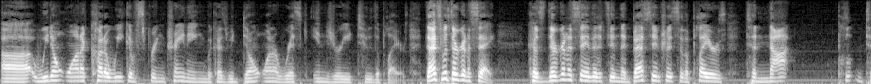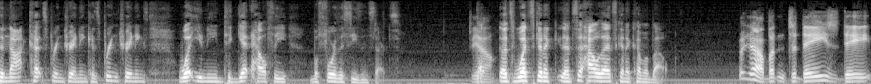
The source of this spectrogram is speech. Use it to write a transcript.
Uh, we don't want to cut a week of spring training because we don't want to risk injury to the players. That's what they're going to say, because they're going to say that it's in the best interest of the players to not to not cut spring training because spring training's what you need to get healthy before the season starts. That- Yeah. that's what's gonna. That's how that's gonna come about. But yeah, but in today's day,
